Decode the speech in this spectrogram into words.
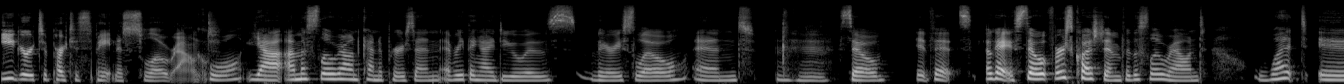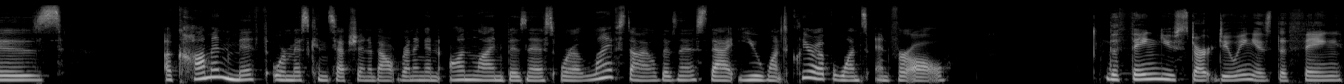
eager to participate in a slow round. Cool. Yeah, I'm a slow round kind of person. Everything I do is very slow, and Mm-hmm. so it fits. Okay, so first question for the slow round: What is a common myth or misconception about running an online business or a lifestyle business that you want to clear up once and for all? The thing you start doing is the thing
